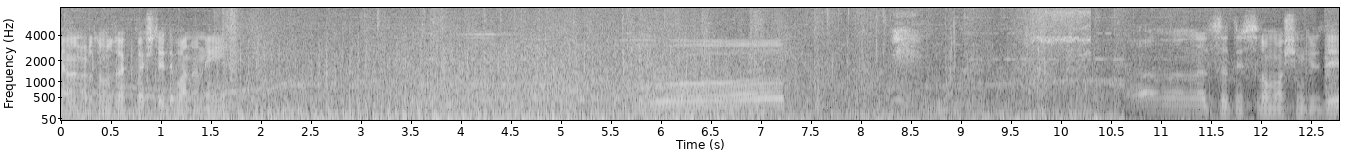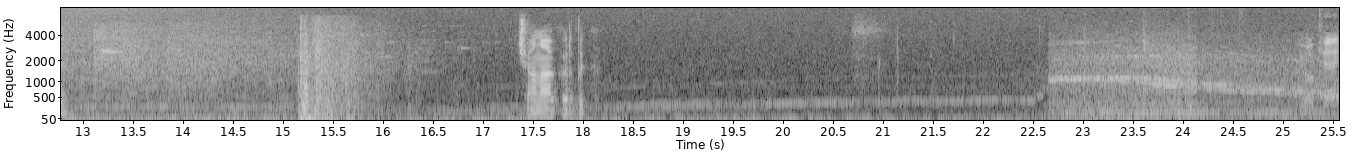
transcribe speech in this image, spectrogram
Hemen oradan uzaklaş dedi bana neyi? Satayım slow motion girdi. Çanağı kırdık. You okay?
